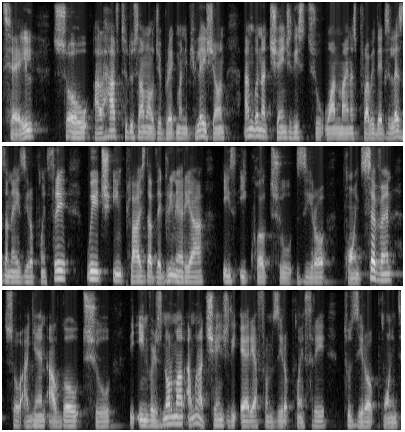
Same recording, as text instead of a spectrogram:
tail. So I'll have to do some algebraic manipulation. I'm going to change this to 1 minus probability x less than a 0.3, which implies that the green area is equal to 0.7 so again, I'll go to the inverse normal. I'm going to change the area from 0.3 to 0.7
